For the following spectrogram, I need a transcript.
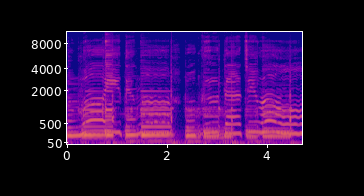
思い出の僕たちを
